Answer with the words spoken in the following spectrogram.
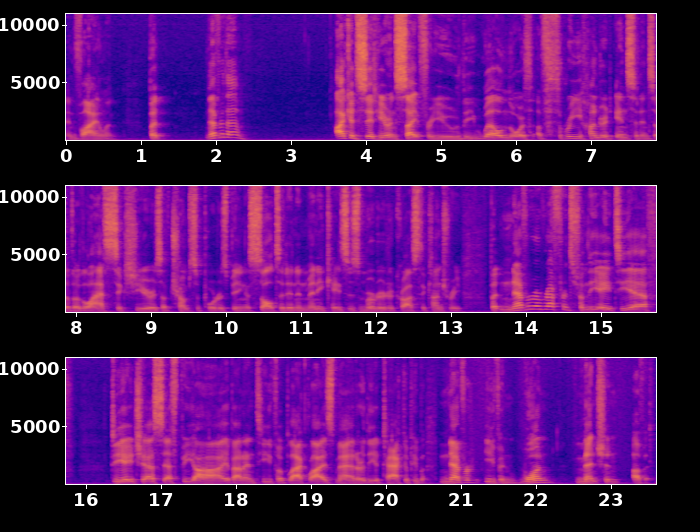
and violent, but never them. I could sit here and cite for you the well north of 300 incidents over the last six years of Trump supporters being assaulted and, in many cases, murdered across the country, but never a reference from the ATF, DHS, FBI about Antifa, Black Lives Matter, the attack of people. Never even one mention of it.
